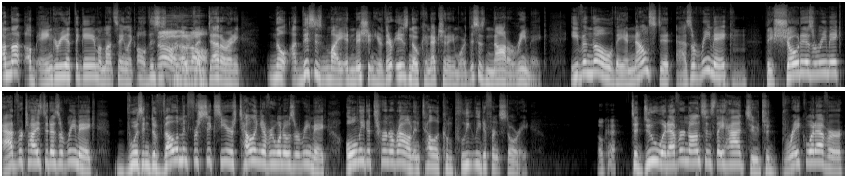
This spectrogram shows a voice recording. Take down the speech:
I'm not uh, angry at the game. I'm not saying, like, oh, this No, is at all. vendetta or any. No, uh, this is my admission here. There is no connection anymore. This is not a remake. Even though they announced it as a remake, Mm-hmm. they showed it as a remake, advertised it as a remake, was in development for six years, telling everyone it was a remake, only to turn around and tell a completely different story. Okay. To do whatever nonsense they had to, to break whatever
